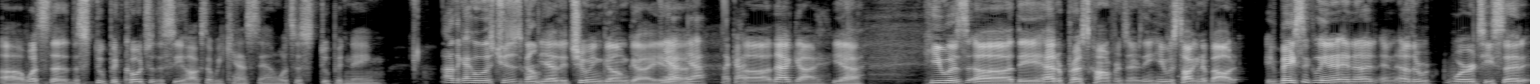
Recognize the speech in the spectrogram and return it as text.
uh, what's the the stupid coach of the Seahawks that we can't stand? What's his stupid name? Oh, the guy who always chooses gum. Yeah, the chewing gum guy. yeah, yeah, that guy. Uh, that guy, yeah. He was. Uh, they had a press conference and everything. He was talking about. He basically, in in, in other words, he said,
